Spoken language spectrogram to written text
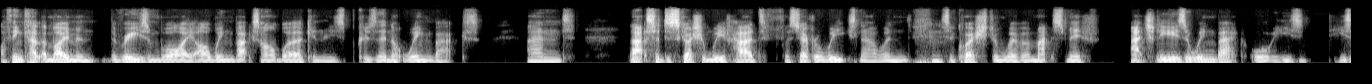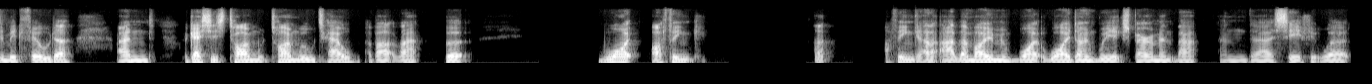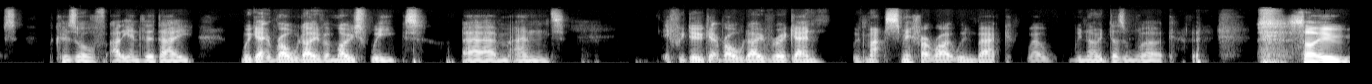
I think at the moment the reason why our wing backs aren't working is because they're not wing backs, and that's a discussion we've had for several weeks now, and hmm. it's a question whether Matt Smith actually is a wing back or he's he's a midfielder. And I guess it's time time will tell about that. But what I think, uh, I think at, at the moment, why why don't we experiment that and uh, see if it works? Because of at the end of the day, we're getting rolled over most weeks, um, and if we do get rolled over again with Matt Smith at right wing back, well, we know it doesn't work. so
